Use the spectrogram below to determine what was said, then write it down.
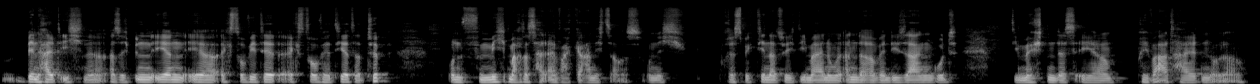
bin halt ich. Ne? Also ich bin eher ein eher extrovertierter, extrovertierter Typ und für mich macht das halt einfach gar nichts aus. Und ich respektiere natürlich die Meinungen anderer, wenn die sagen, gut, die möchten das eher privat halten oder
